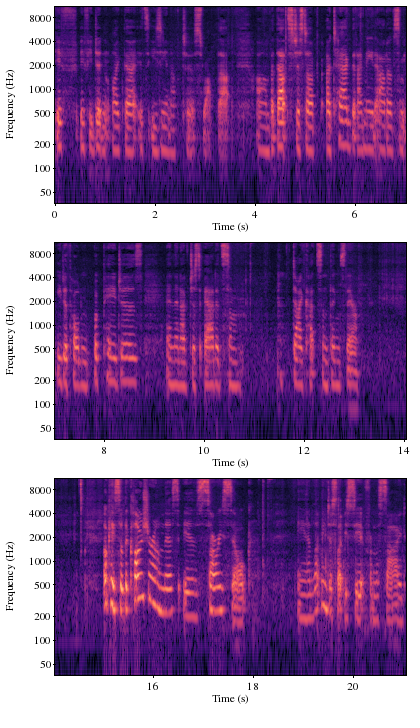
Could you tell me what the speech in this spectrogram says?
if if you didn't like that, it's easy enough to swap that. Um, but that's just a, a tag that I made out of some Edith Holden book pages and then I've just added some die cuts and things there. Okay, so the closure on this is Sari Silk. And let me just let you see it from the side.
